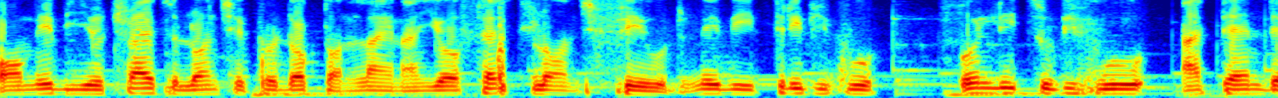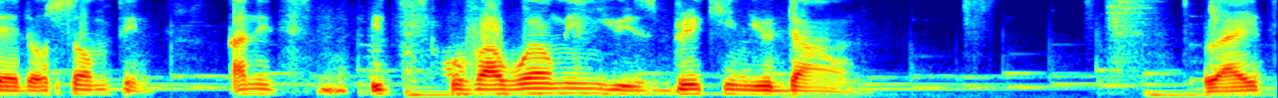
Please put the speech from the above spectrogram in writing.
Or maybe you try to launch a product online and your first launch failed. Maybe three people, only two people attended or something, and it's it's overwhelming you, it's breaking you down. Right?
